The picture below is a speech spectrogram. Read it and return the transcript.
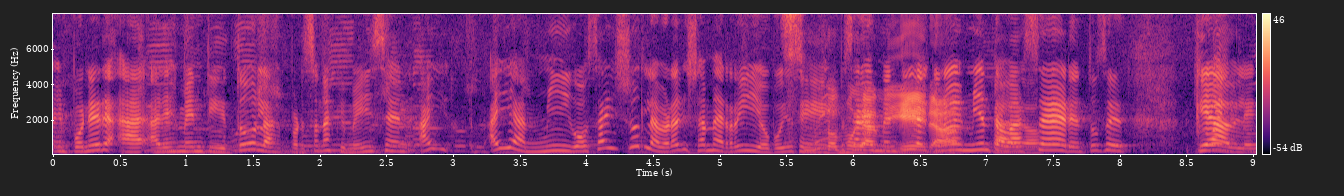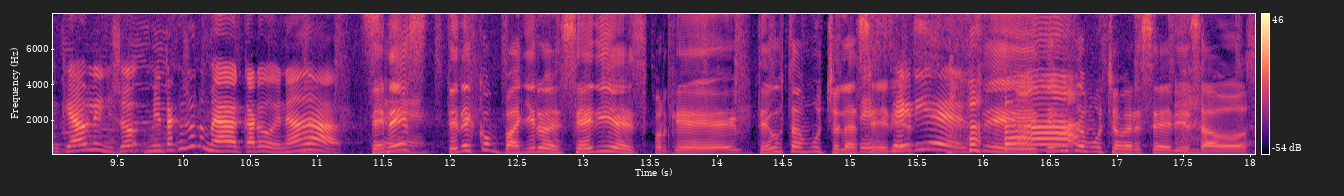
en poner a, a desmentir todas las personas que me dicen, hay, hay amigos, ay, yo la verdad que ya me río, porque Sí. si me Sos empezar muy a desmentir, el que no amiguera. desmienta va a Claro. ser. Entonces, que hablen, que hablen. Y yo, mientras que yo no me haga cargo de nada, ¿Tenés, Sí. ¿Tenés compañero de series? Porque te gustan mucho las ¿De series. series? Sí, te gusta mucho ver series a vos.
